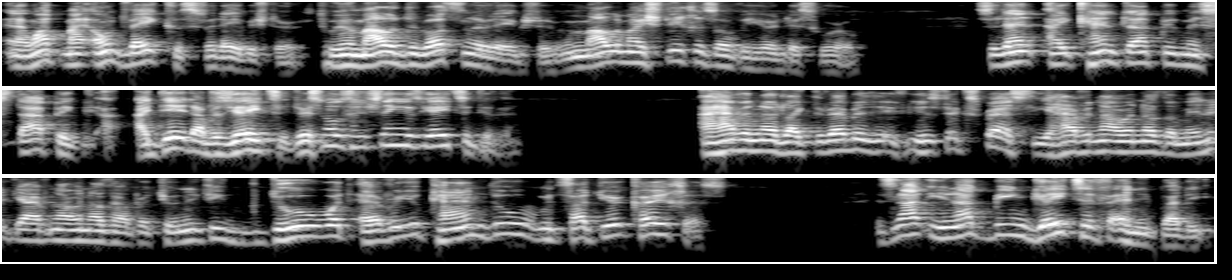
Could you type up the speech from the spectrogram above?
and I want my own dveikus for the Eberster, to be mal the rotzen of the Eberster, mal my shlichus over here in this world. So then I can't be mistapik. I did, I was Yetzer. There's no such thing as Yetzer given. I have another, like the Rebbe used to express, you have now another minute, you have now another opportunity. Do whatever you can do. Mitzat your keiches. It's not, you're not being gates for anybody.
